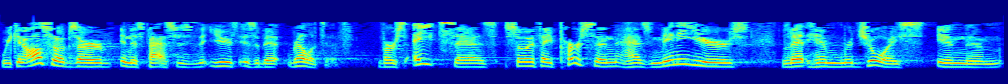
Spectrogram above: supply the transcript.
we can also observe in this passage that youth is a bit relative. Verse 8 says, So if a person has many years, let him rejoice in them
